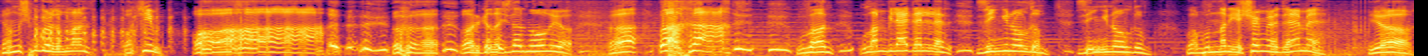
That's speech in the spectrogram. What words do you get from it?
Yanlış mı gördüm lan? Bakayım. Aa! Arkadaşlar ne oluyor? Ulan, ulan biraderler zengin oldum. Zengin oldum. Lan bunlar yaşamıyor değil mi? Yok.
